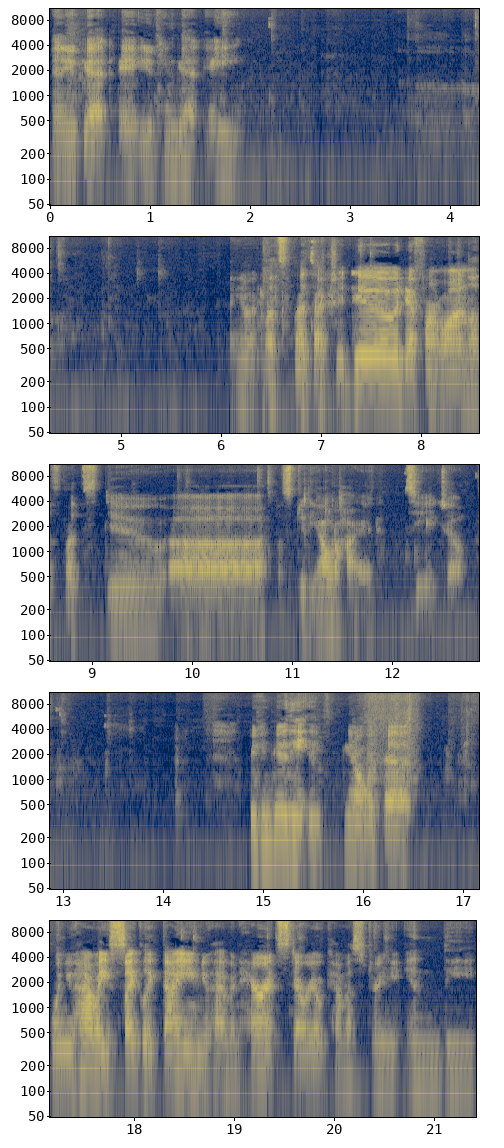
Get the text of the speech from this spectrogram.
And you get a, you can get a you know, let's let's actually do a different one. Let's let's do uh, let's do the aldehyde CHO. You can do the you know with the when you have a cyclic diene, you have inherent stereochemistry in the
